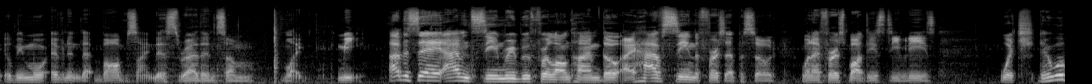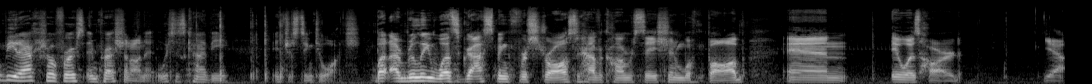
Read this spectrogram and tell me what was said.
it'll be more evident that Bob signed this rather than some, like, me. I have to say, I haven't seen Reboot for a long time, though I have seen the first episode when I first bought these DVDs, which there will be an actual first impression on it, which is kind of be interesting to watch. But I really was grasping for straws to have a conversation with Bob, and it was hard. Yeah,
